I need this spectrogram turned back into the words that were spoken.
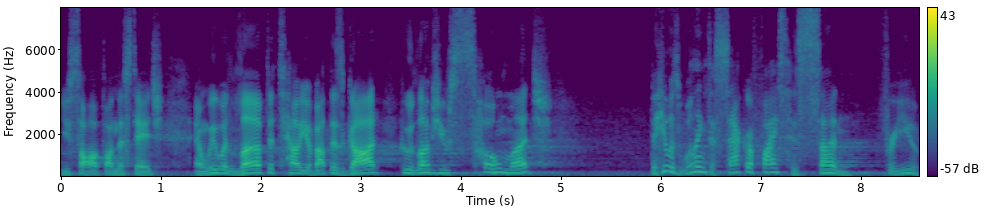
you saw up on the stage, and we would love to tell you about this God who loves you so much that he was willing to sacrifice his son for you.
